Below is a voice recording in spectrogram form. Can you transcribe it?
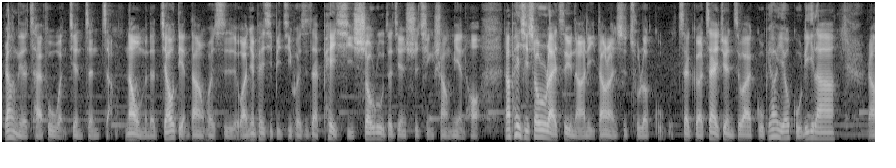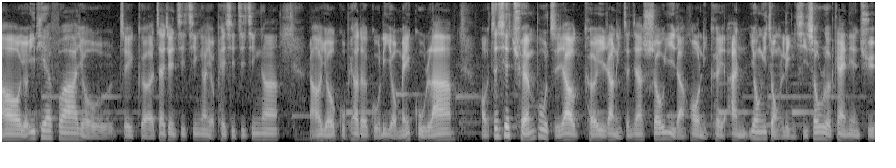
让你的财富稳健增长。那我们的焦点当然会是完全配息笔记，会是在配息收入这件事情上面哈。那配息收入来自于哪里？当然是除了股这个债券之外，股票也有股利啦，然后有 ETF 啊，有这个债券基金啊，有配息基金啊，然后有股票的股利，有美股啦。哦，这些全部只要可以让你增加收益，然后你可以按用一种领息收入的概念去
